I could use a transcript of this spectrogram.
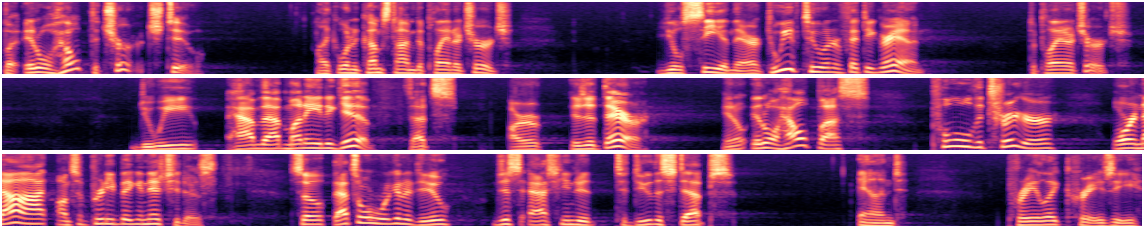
But it'll help the church too. Like when it comes time to plant a church, you'll see in there, do we have 250 grand to plant a church? Do we have that money to give? That's our is it there? You know, it'll help us pull the trigger or not on some pretty big initiatives. So that's what we're going to do. Just asking you to, to do the steps and pray like crazy.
